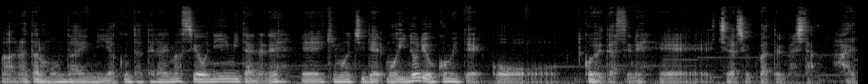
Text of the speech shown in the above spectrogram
まあ、あなたの問題に役に立てられますようにみたいなね、えー、気持ちでもう祈りを込めてこう声を出してね、えー、チラシを配っておりました。はい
